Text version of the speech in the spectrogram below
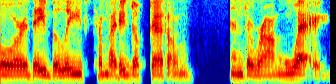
or they believe somebody looked at them in the wrong way.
